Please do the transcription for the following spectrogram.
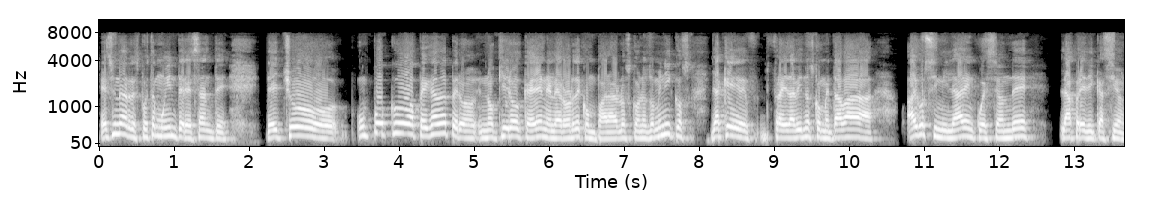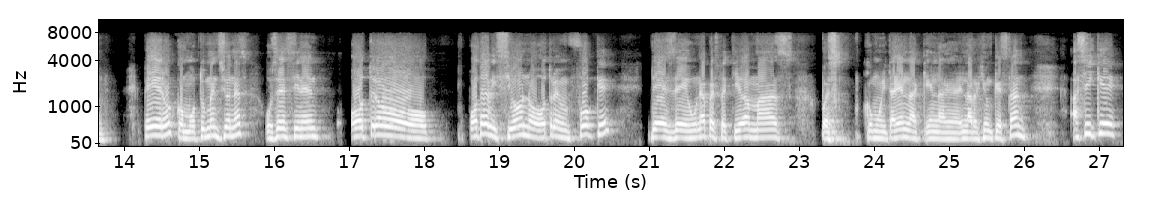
es una respuesta muy interesante. De hecho, un poco apegada, pero no quiero caer en el error de compararlos con los dominicos, ya que Fray David nos comentaba algo similar en cuestión de la predicación. Pero, como tú mencionas, ustedes tienen otro, otra visión o otro enfoque desde una perspectiva más pues, comunitaria en la, en, la, en la región que están. Así que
